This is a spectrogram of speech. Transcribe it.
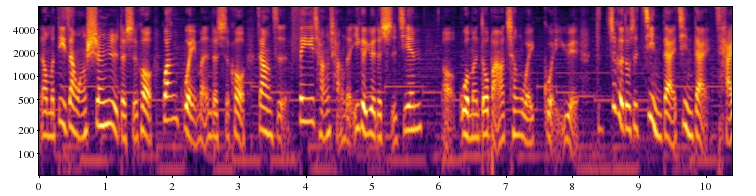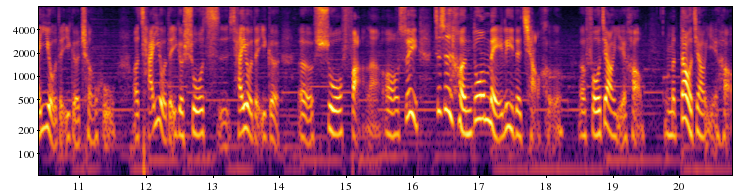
让我们地藏王生日的时候关鬼门的时候，这样子非常长的一个月的时间，哦，我们都把它称为鬼月。这个都是近代近代才有的一个称呼，呃，才有的一个说辞，才有的一个呃说法啦。哦，所以这是很多美丽的巧合，呃，佛教也好，那么道教也好，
